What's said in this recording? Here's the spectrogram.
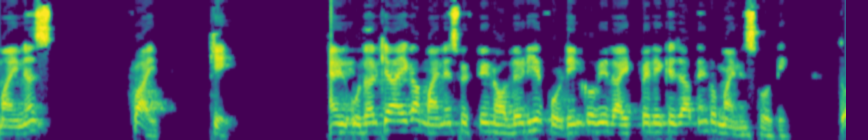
minus five k and उधर क्या आएगा? माइनस फिफ्टीन ऑलरेडी है फोर्टीन को भी राइट पे लेके जाते हैं तो माइनस फोर्टीन तो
